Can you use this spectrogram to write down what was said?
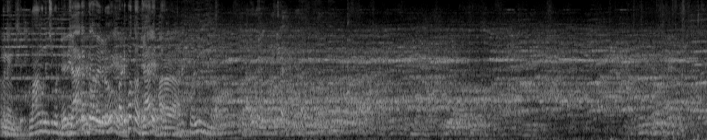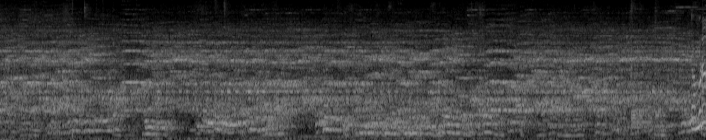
రండి నుంచి లాంగ్ నుంచి కొట్టు జాగ్రత్తగా వెళ్ళు. పడిపోతావు జాగ్రత్త. తమ్ముడు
